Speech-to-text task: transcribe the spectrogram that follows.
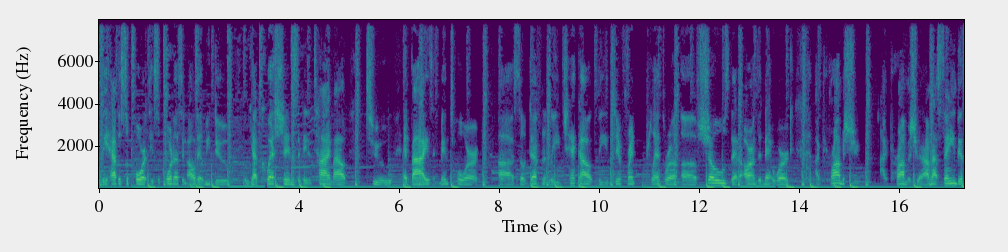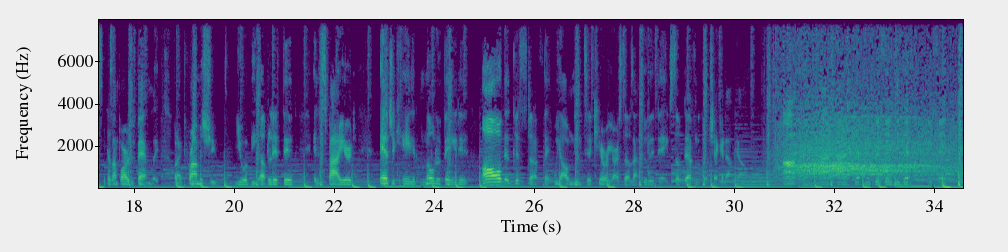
They have the support. They support us in all that we do. If we have questions, they need time out to advise and mentor. Uh, so definitely check out the different plethora of shows that are on the network. I promise you, I promise you, and I'm not saying this because I'm part of the family, but I promise you, you will be uplifted, inspired, educated, motivated, all the good stuff that we all need to carry ourselves out through the day. So definitely go check it out, y'all. Awesome. I, I definitely appreciate. We definitely appreciate it.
